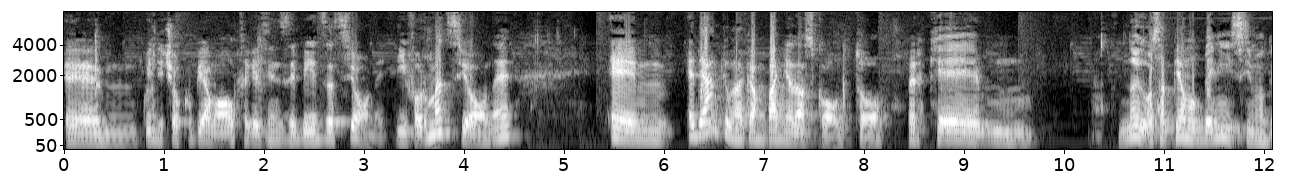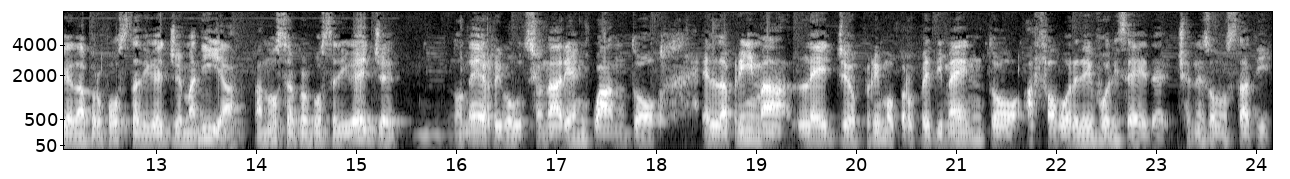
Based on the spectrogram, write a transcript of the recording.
ehm, quindi ci occupiamo oltre che di sensibilizzazione, di formazione ehm, ed è anche una campagna d'ascolto perché mh, noi lo sappiamo benissimo che la proposta di legge Madia, la nostra proposta di legge non è rivoluzionaria in quanto è la prima legge o primo provvedimento a favore dei fuorisede, ce ne sono stati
